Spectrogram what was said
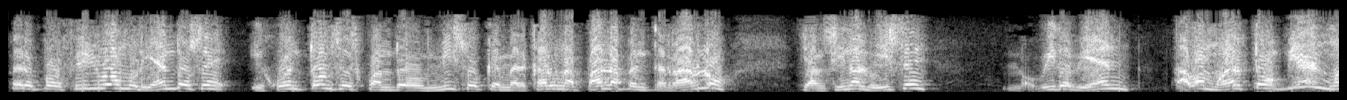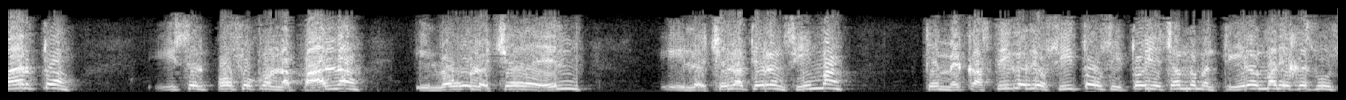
pero Porfirio iba muriéndose y fue entonces cuando me hizo que mercar una pala para enterrarlo y Ancina lo hice. Lo vi de bien, estaba muerto, bien muerto. Hice el pozo con la pala y luego lo eché de él y le eché la tierra encima. Que me castigue Diosito si estoy echando mentiras, María Jesús.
